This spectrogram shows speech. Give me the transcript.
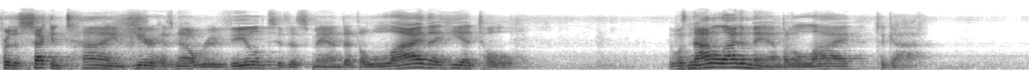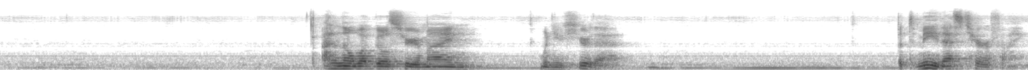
For the second time, Peter has now revealed to this man that the lie that he had told it was not a lie to man, but a lie to God. I don't know what goes through your mind when you hear that. But to me, that's terrifying.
